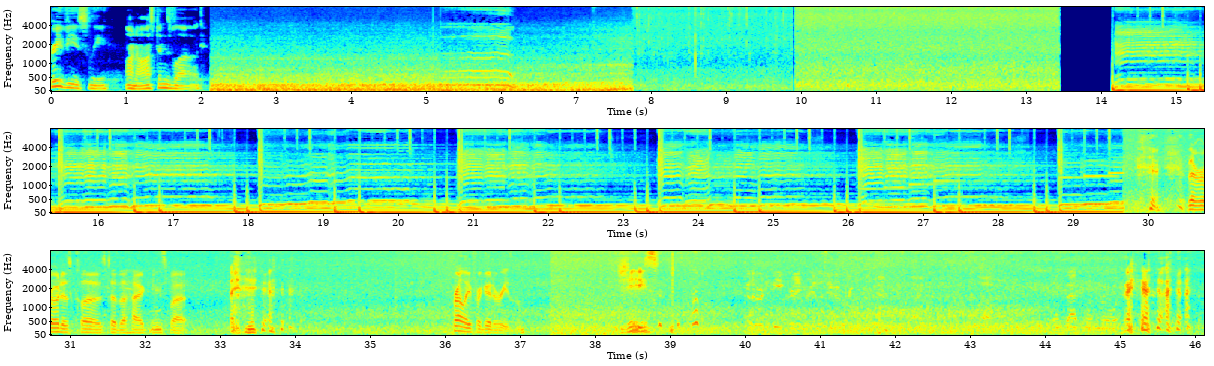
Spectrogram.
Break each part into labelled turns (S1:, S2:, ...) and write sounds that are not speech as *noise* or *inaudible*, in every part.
S1: Previously on Austin's vlog. *laughs*
S2: the road is closed to the hiking spot. *laughs* Probably for good reason. Jeez. *laughs*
